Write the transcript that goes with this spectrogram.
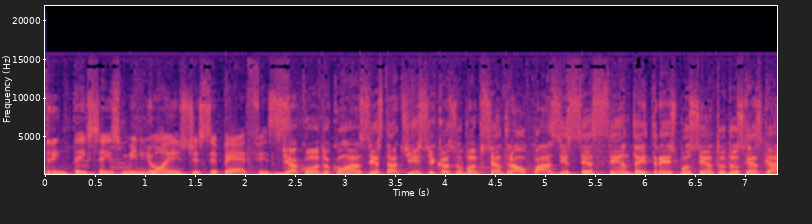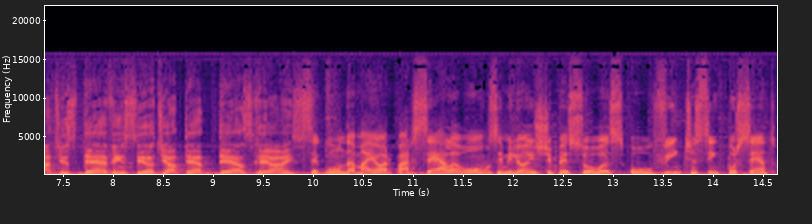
36 milhões de CPFs. De acordo com as estatísticas do Banco Central, quase 63% dos resgates devem ser de até 10 reais. Segunda maior parcela, 11 milhões de pessoas ou 25%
